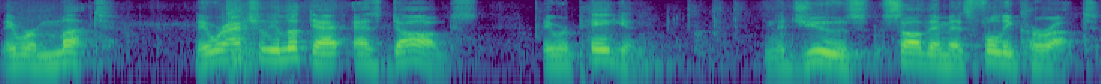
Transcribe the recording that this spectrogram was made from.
They were mutt. They were actually looked at as dogs. They were pagan. And the Jews saw them as fully corrupt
